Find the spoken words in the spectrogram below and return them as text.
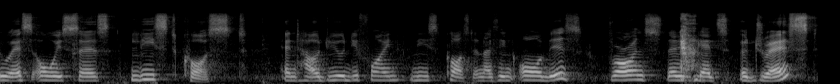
US always says, least cost. And how do you define least cost? And I think all this warrants that it gets addressed.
